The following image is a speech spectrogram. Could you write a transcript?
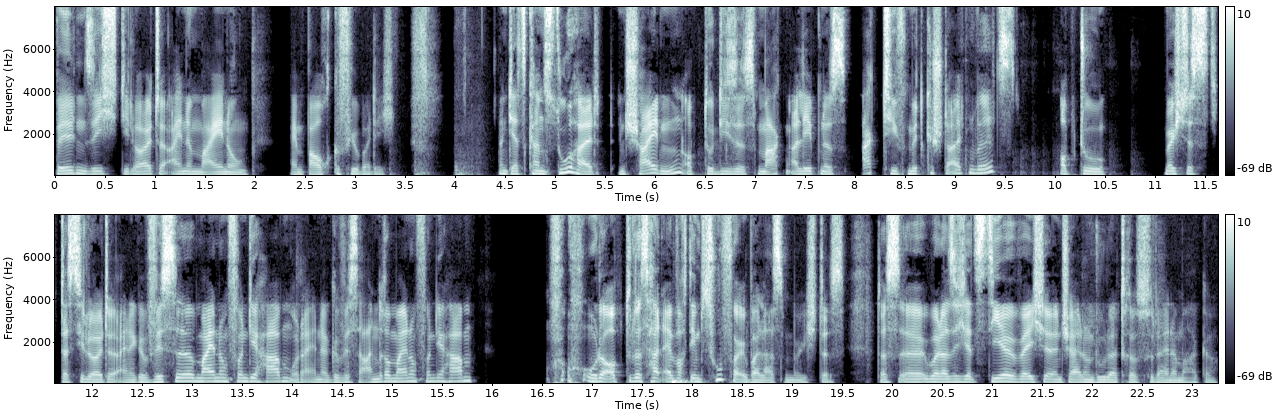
bilden sich die Leute eine Meinung, ein Bauchgefühl über dich. Und jetzt kannst du halt entscheiden, ob du dieses Markenerlebnis aktiv mitgestalten willst, ob du möchtest, dass die Leute eine gewisse Meinung von dir haben oder eine gewisse andere Meinung von dir haben. Oder ob du das halt einfach dem Zufall überlassen möchtest. Das äh, überlasse ich jetzt dir, welche Entscheidung du da triffst für deine Marke.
